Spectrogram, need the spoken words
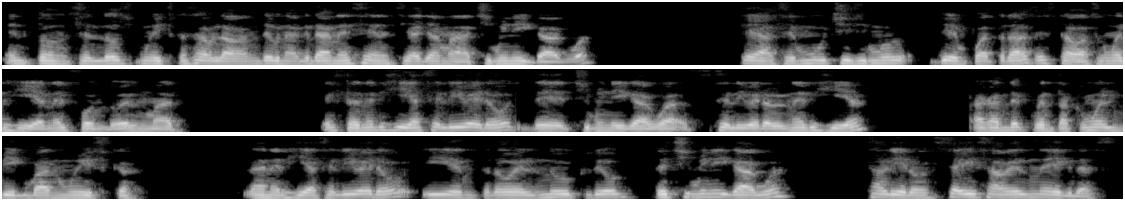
Entonces los muiscas hablaban de una gran esencia llamada Chiminigagua, que hace muchísimo tiempo atrás estaba sumergida en el fondo del mar esta energía se liberó de Chiminigagua, se liberó la energía. Hagan de cuenta como el Big Bang Muisca. La energía se liberó y dentro del núcleo de Chiminigagua salieron seis aves negras.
